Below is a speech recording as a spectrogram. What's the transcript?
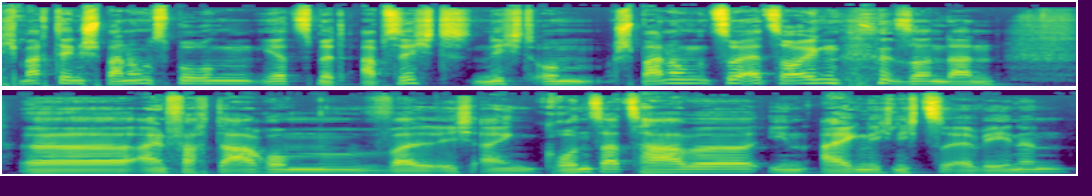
Ich mache den Spannungsbogen jetzt mit Absicht, nicht um Spannung zu erzeugen, sondern äh, einfach darum, weil ich einen Grundsatz habe, ihn eigentlich nicht zu erwähnen.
